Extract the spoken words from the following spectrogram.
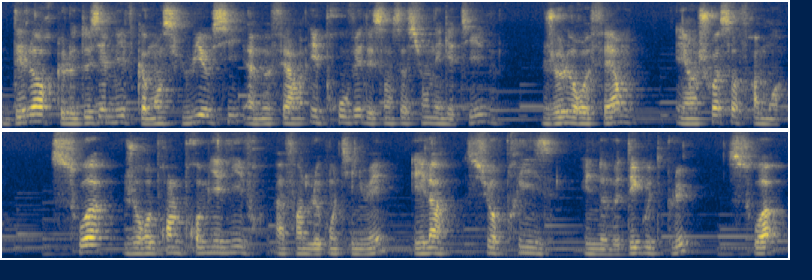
Dès lors que le deuxième livre commence lui aussi à me faire éprouver des sensations négatives, je le referme et un choix s'offre à moi. Soit je reprends le premier livre afin de le continuer, et là, surprise, il ne me dégoûte plus, soit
